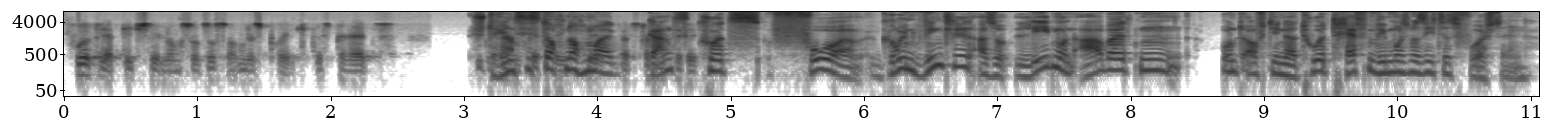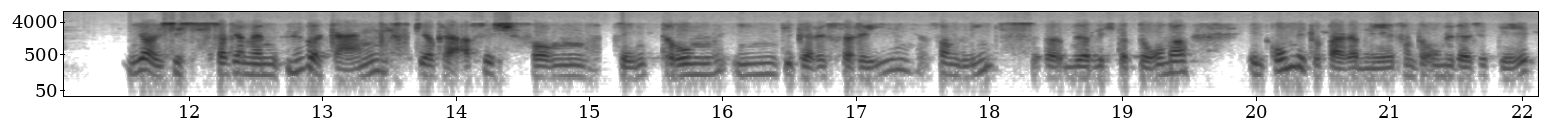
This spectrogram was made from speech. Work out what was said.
Vorfertigstellung sozusagen des Projektes bereits. Stellen Sie es doch noch mal ganz kurz vor. Grünwinkel, also Leben und Arbeiten und auf die Natur treffen. Wie muss man sich das vorstellen? Ja, es ist, sage ich mal, ein Übergang geografisch vom Zentrum in die Peripherie von Linz, äh, nördlich der Donau, in unmittelbarer Nähe von der Universität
